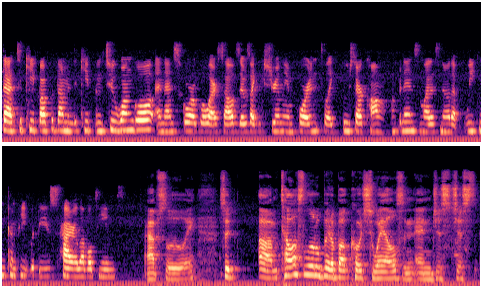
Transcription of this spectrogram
that to keep up with them and to keep them to one goal and then score a goal ourselves, it was like extremely important to like boost our confidence and let us know that we can compete with these higher level teams. Absolutely. So um, tell us a little bit about Coach Swales and, and just just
